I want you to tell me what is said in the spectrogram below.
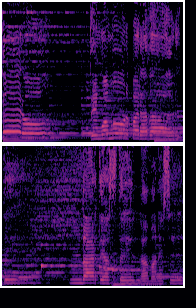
pero tengo amor para darte, darte hasta el amanecer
